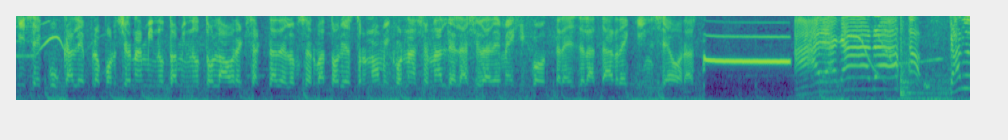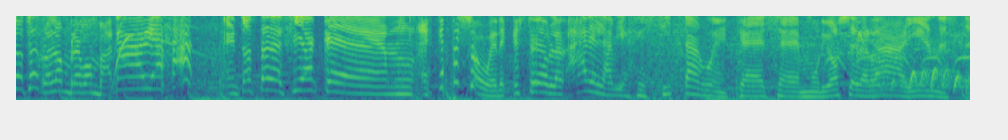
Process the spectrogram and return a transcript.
XECUCA le proporciona minuto a minuto la hora exacta del Observatorio Astronómico Nacional de la Ciudad de México. 3 de la tarde, 15 horas. ¡Ay, agara! ¡Carlos el hombre bomba! ¡Nadie! Entonces te decía que. Mm, ¿Qué pasó, güey? ¿De qué estoy hablando? Ah, de la viejecita, güey. Que se murió, se verdad, ahí en este.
